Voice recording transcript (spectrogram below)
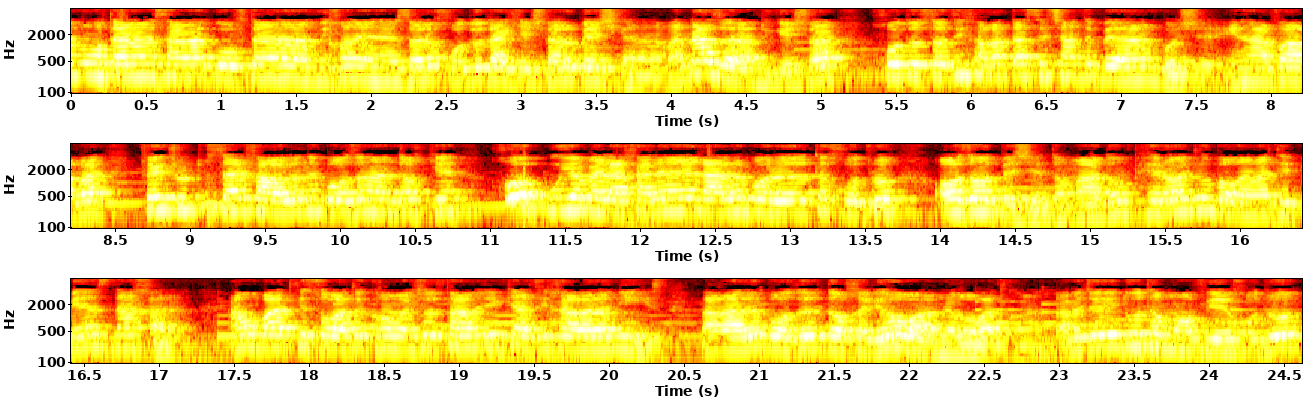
محترم صنعت گفتن می‌خوان انحصار خودرو در کشور رو بشکنن. و نذارن تو کشور خودروسازی فقط دست چند تا برند باشه. این حرفا اول فکر رو تو سر فعالان بازار انداخت که خب گویا بالاخره قرار واردات خودرو آزاد بشه تا مردم پراید رو با قیمت بنز نخرن. اما بعد که صحبت کامل شد فهمیدیم که از این خبرها نیست و قرار بازار داخلی ها با هم رقابت کنن. و به جای دو تا مافیای خودرو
